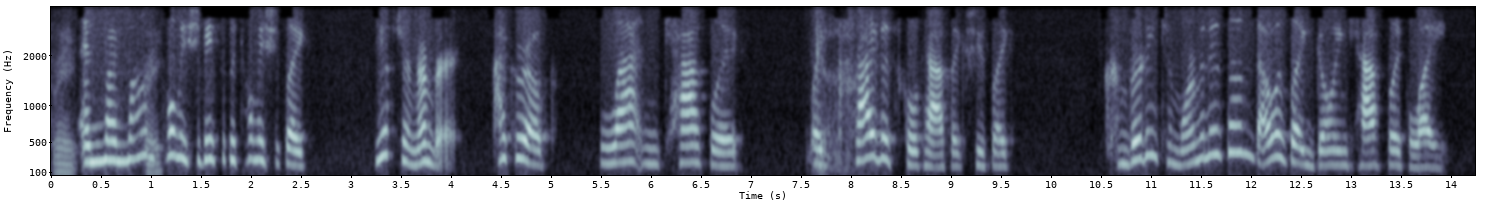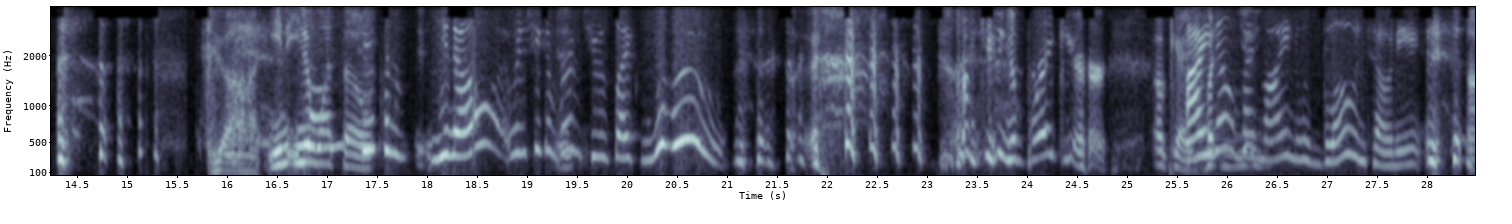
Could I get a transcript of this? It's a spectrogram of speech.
Right. And my mom Right. told me, she basically told me, she's like, you have to remember, I grew up Latin Catholic, like Yeah. private school Catholic. She's like, converting to Mormonism, that was like going Catholic light. God. You, you know So what though? She con- you know, when she converted, she was like, woohoo! I'm getting a break here. Okay. I know, you- my mind was blown, Tony. Uh,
